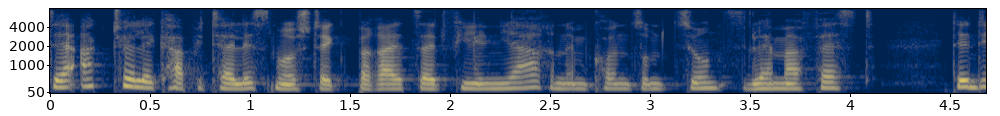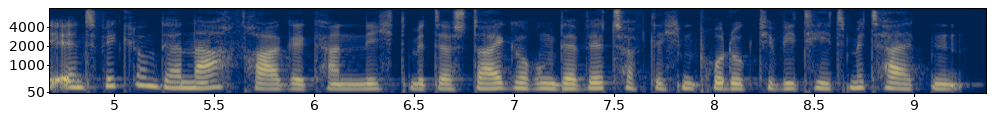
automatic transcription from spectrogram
Der aktuelle Kapitalismus steckt bereits seit vielen Jahren im Konsumtionsdilemma fest, denn die Entwicklung der Nachfrage kann nicht mit der Steigerung der wirtschaftlichen Produktivität mithalten.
